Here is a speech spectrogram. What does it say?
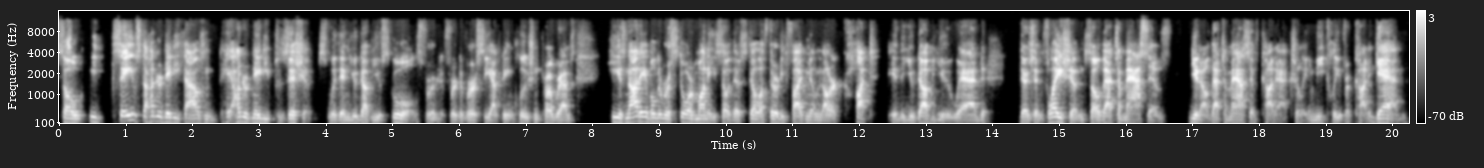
So he saves the 180,000, 180 positions within UW schools for, for diversity, equity, inclusion programs he is not able to restore money. So there's still a $35 million cut in the UW and there's inflation. So that's a massive, you know, that's a massive cut, actually, a meat cleaver cut again.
